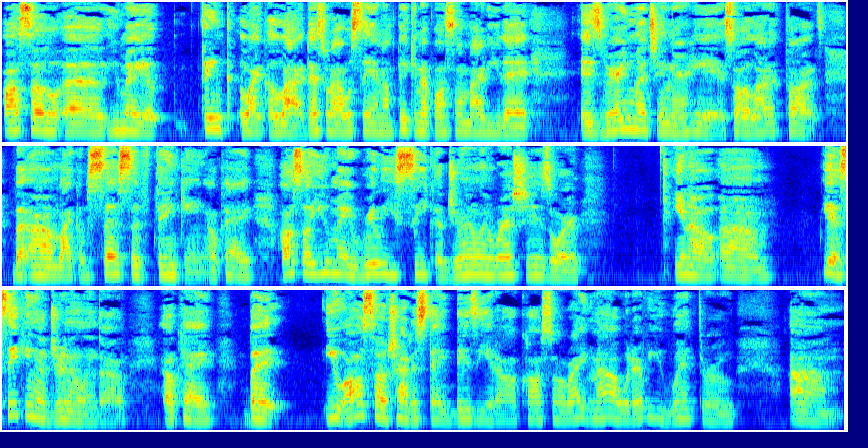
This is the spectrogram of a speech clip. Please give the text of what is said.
Also, uh, you may think like a lot. That's what I was saying. I'm picking up on somebody that is very much in their head. So a lot of thoughts, but um like obsessive thinking, okay? Also, you may really seek adrenaline rushes or you know, um, yeah, seeking adrenaline though. Okay. But you also try to stay busy at all costs. So right now, whatever you went through, um,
